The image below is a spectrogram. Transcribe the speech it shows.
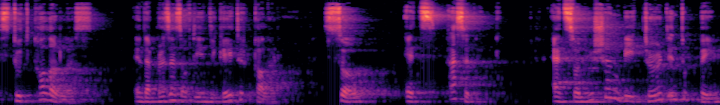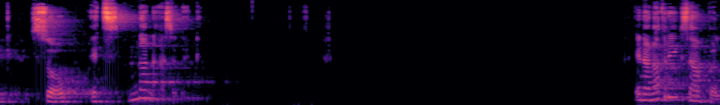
stood colorless in the presence of the indicator color, so it's acidic. And solution B turned into pink, so it's non-acidic. In another example,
